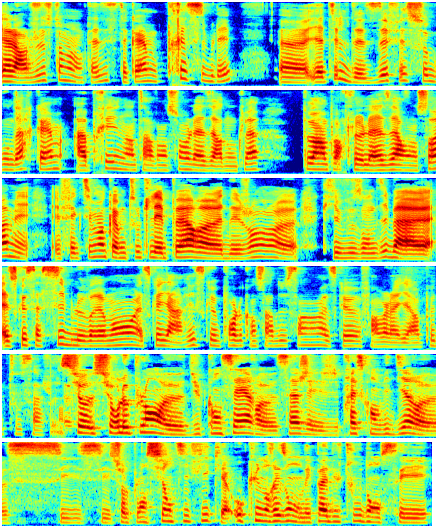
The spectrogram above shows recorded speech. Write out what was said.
Et alors justement, tu as dit que c'était quand même très ciblé. Euh, y a-t-il des effets secondaires quand même après une intervention au laser? Donc là, peu importe le laser en soi, mais effectivement, comme toutes les peurs euh, des gens euh, qui vous ont dit, bah, est-ce que ça cible vraiment? Est-ce qu'il y a un risque pour le cancer du sein? Est-ce que, enfin voilà, il y a un peu de tout ça. Je Sur, sur le plan du cancer, ça, j'ai presque envie de dire, c'est sur le plan scientifique, il n'y a aucune raison. On n'est pas du tout dans ces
